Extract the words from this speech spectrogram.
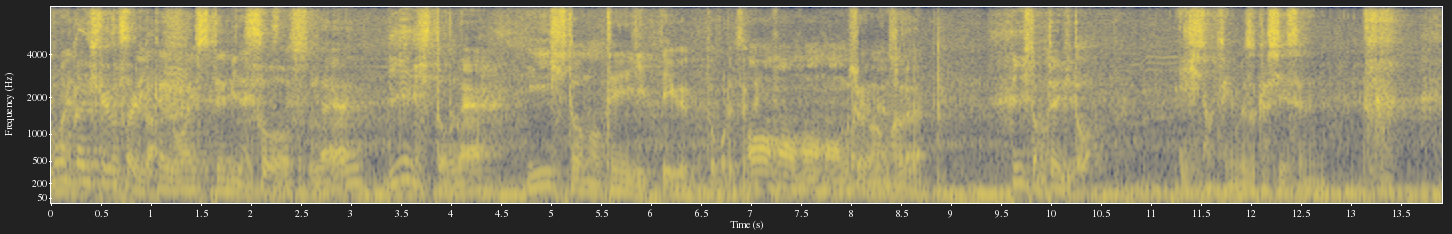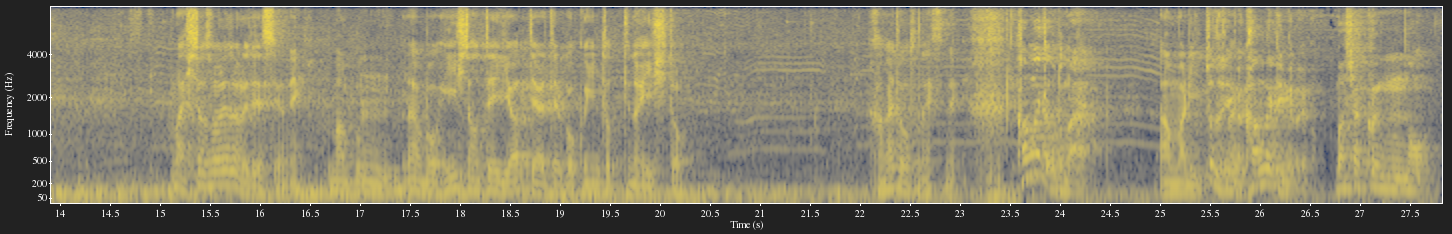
紹介してください一回お会いしてみないとそうですね。いい人ね。いい人の定義っていうところですよね。ああはあはあはあ面白いそれいい人の定義とは？いい人の定義難しいですよね。まあ人それぞれですよね。まあ、ぼだから僕いい人の定義はって言われてる僕にとってのいい人。考えたことないですね。考えたことない？あんまり。ちょっとじゃあ今考えてみようよ。馬車くんの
